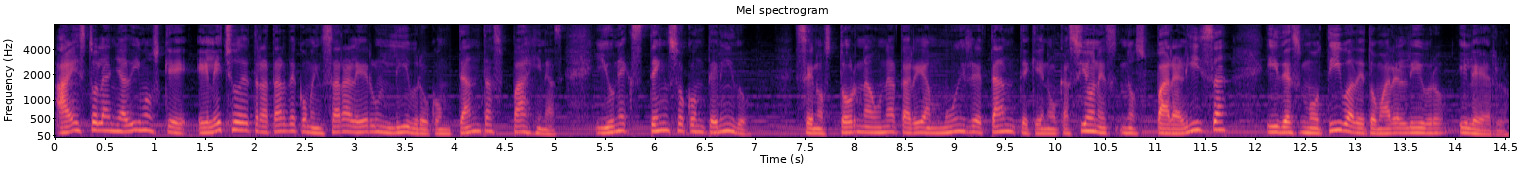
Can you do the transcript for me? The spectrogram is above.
A esto le añadimos que el hecho de tratar de comenzar a leer un libro con tantas páginas y un extenso contenido se nos torna una tarea muy retante que en ocasiones nos paraliza y desmotiva de tomar el libro y leerlo.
